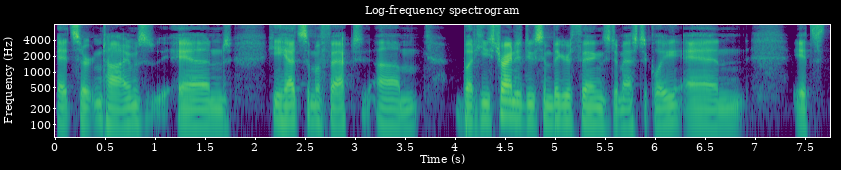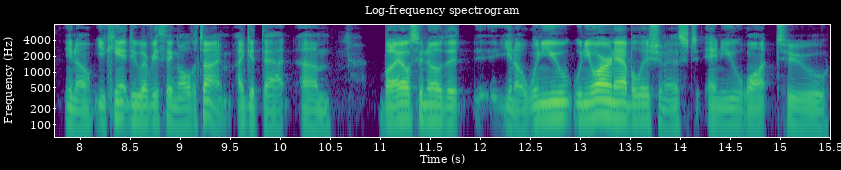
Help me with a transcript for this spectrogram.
at certain times, and he had some effect. Um, but he's trying to do some bigger things domestically, and it's you know you can't do everything all the time. I get that. Um, but I also know that you know when you when you are an abolitionist and you want to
